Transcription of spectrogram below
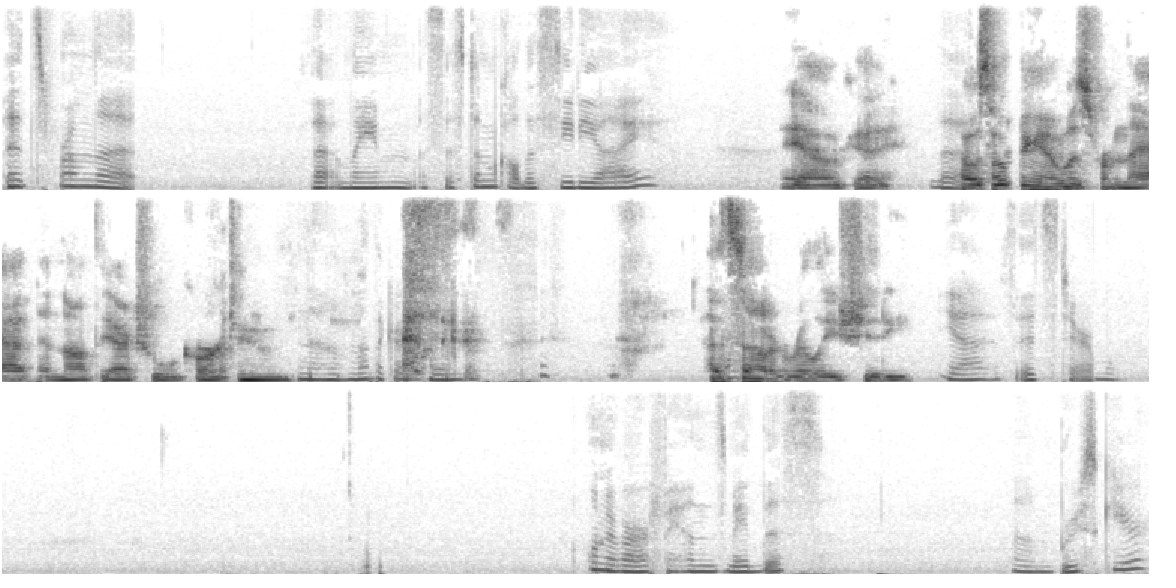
It's from that that lame system called the CDI. Yeah, okay. The- I was hoping it was from that and not the actual cartoon. No, not the cartoon. That sounded really shitty. yeah, it's, it's terrible. One of our fans made this, um, Bruce Gear.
